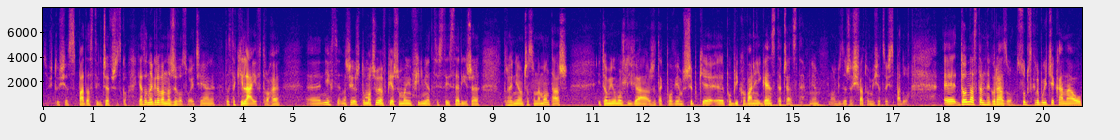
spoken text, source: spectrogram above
Coś tu się spada z tych drzew wszystko. Ja to nagrywam na żywo, słuchajcie. Ja, to jest taki live trochę. E, nie chcę, znaczy już tłumaczyłem w pierwszym moim filmie z tej serii, że trochę nie mam czasu na montaż i to mi umożliwia, że tak powiem, szybkie e, publikowanie i gęste, częste. Nie? No, widzę, że światło mi się coś spadło. Do następnego razu. Subskrybujcie kanał,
